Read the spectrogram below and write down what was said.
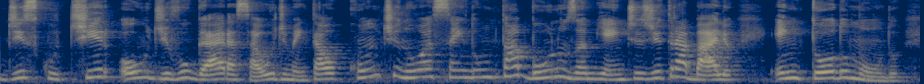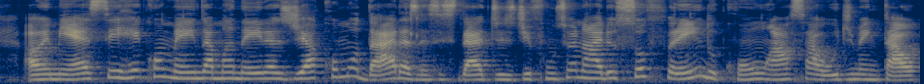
discutir ou divulgar a saúde mental continua sendo um tabu nos ambientes de trabalho em todo o mundo. A OMS recomenda maneiras de acomodar as necessidades de funcionários sofrendo com a saúde mental,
